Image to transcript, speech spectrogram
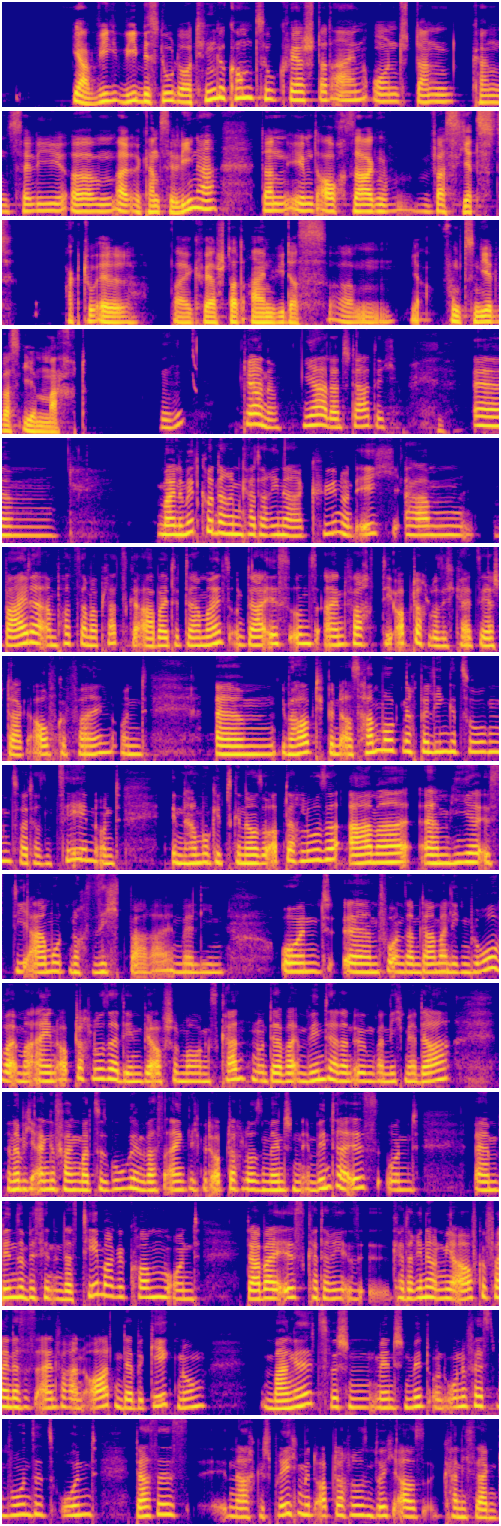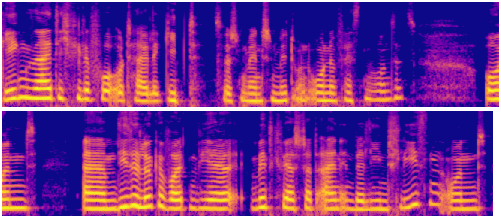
ja, wie, wie bist du dorthin gekommen zu Querstadt ein? Und dann kann Sally, ähm, äh, kann Selina dann eben auch sagen, was jetzt aktuell bei Querstadt ein, wie das ähm, ja, funktioniert, was ihr macht. Mhm. Gerne. Ja, dann starte ich. Ähm, meine Mitgründerin Katharina Kühn und ich haben beide am Potsdamer Platz gearbeitet damals und da ist uns einfach die Obdachlosigkeit sehr stark aufgefallen und ähm, überhaupt, ich bin aus Hamburg nach Berlin gezogen 2010 und in Hamburg gibt es genauso Obdachlose, aber ähm, hier ist die Armut noch sichtbarer in Berlin. Und ähm, vor unserem damaligen Büro war immer ein Obdachloser, den wir auch schon morgens kannten, und der war im Winter dann irgendwann nicht mehr da. Dann habe ich angefangen mal zu googeln, was eigentlich mit obdachlosen Menschen im Winter ist und ähm, bin so ein bisschen in das Thema gekommen und dabei ist Kathari Katharina und mir aufgefallen, dass es einfach an Orten der Begegnung mangelt zwischen Menschen mit und ohne festen Wohnsitz und dass es nach Gesprächen mit Obdachlosen durchaus, kann ich sagen, gegenseitig viele Vorurteile gibt zwischen Menschen mit und ohne festen Wohnsitz. Und ähm, diese Lücke wollten wir mit Querstadt ein in Berlin schließen und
